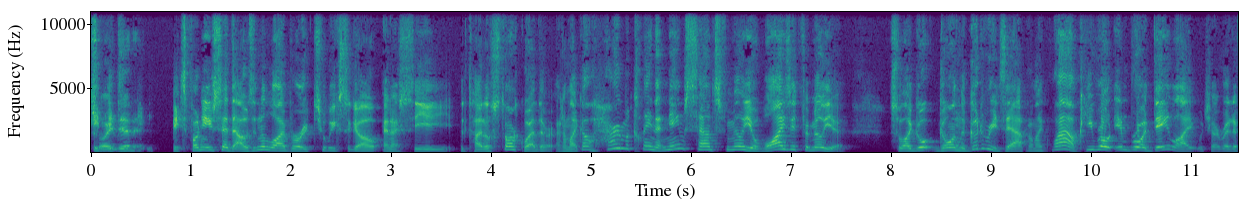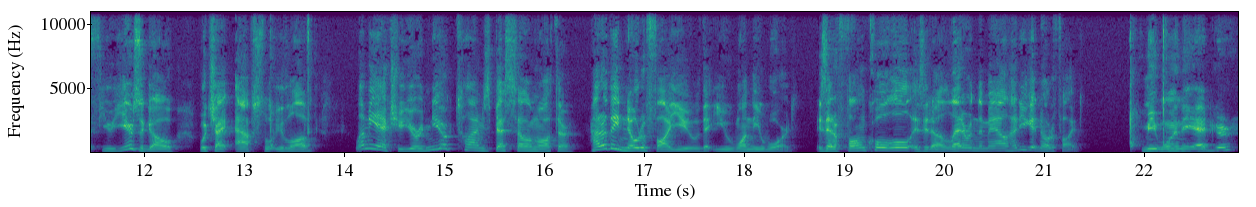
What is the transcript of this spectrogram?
So I did it. It's funny you said that. I was in the library two weeks ago and I see the title Starkweather, and I'm like, "Oh, Harry MacLean. That name sounds familiar. Why is it familiar?" So I go go on the Goodreads app and I'm like, wow, he wrote In Broad Daylight, which I read a few years ago, which I absolutely loved. Let me ask you, you're a New York Times bestselling author. How do they notify you that you won the award? Is that a phone call? Is it a letter in the mail? How do you get notified? Me won the Edgar?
